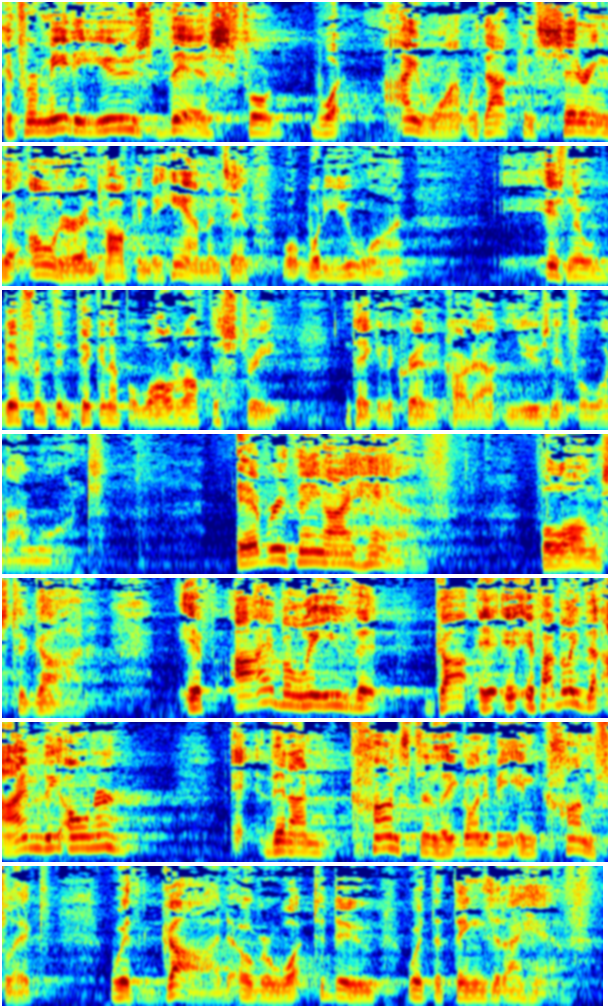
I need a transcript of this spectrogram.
And for me to use this for what I want without considering the owner and talking to him and saying, well, what do you want? is no different than picking up a wallet off the street and taking the credit card out and using it for what I want. Everything I have belongs to God. If I believe that God, if I believe that I'm the owner, eh, then I'm constantly going to be in conflict with God over what to do with the things that I have.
